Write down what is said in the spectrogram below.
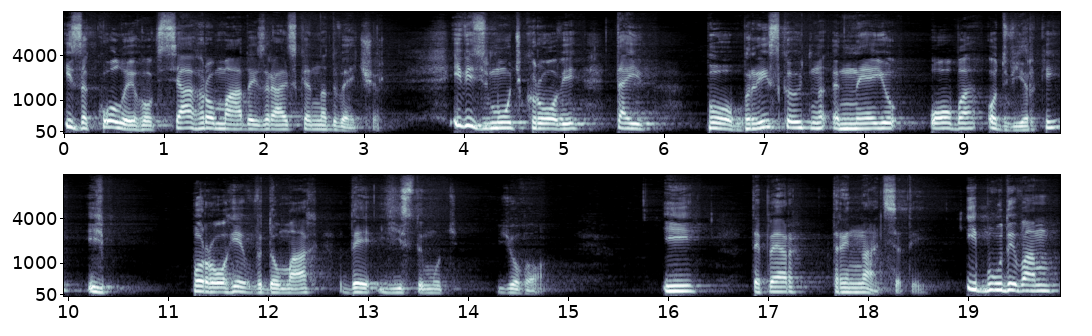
і заколе його вся громада ізраїльська надвечір. І візьмуть крові та й побризкають нею оба одвірки і пороги в домах, де їстимуть його. І тепер тринадцятий. І буде вам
